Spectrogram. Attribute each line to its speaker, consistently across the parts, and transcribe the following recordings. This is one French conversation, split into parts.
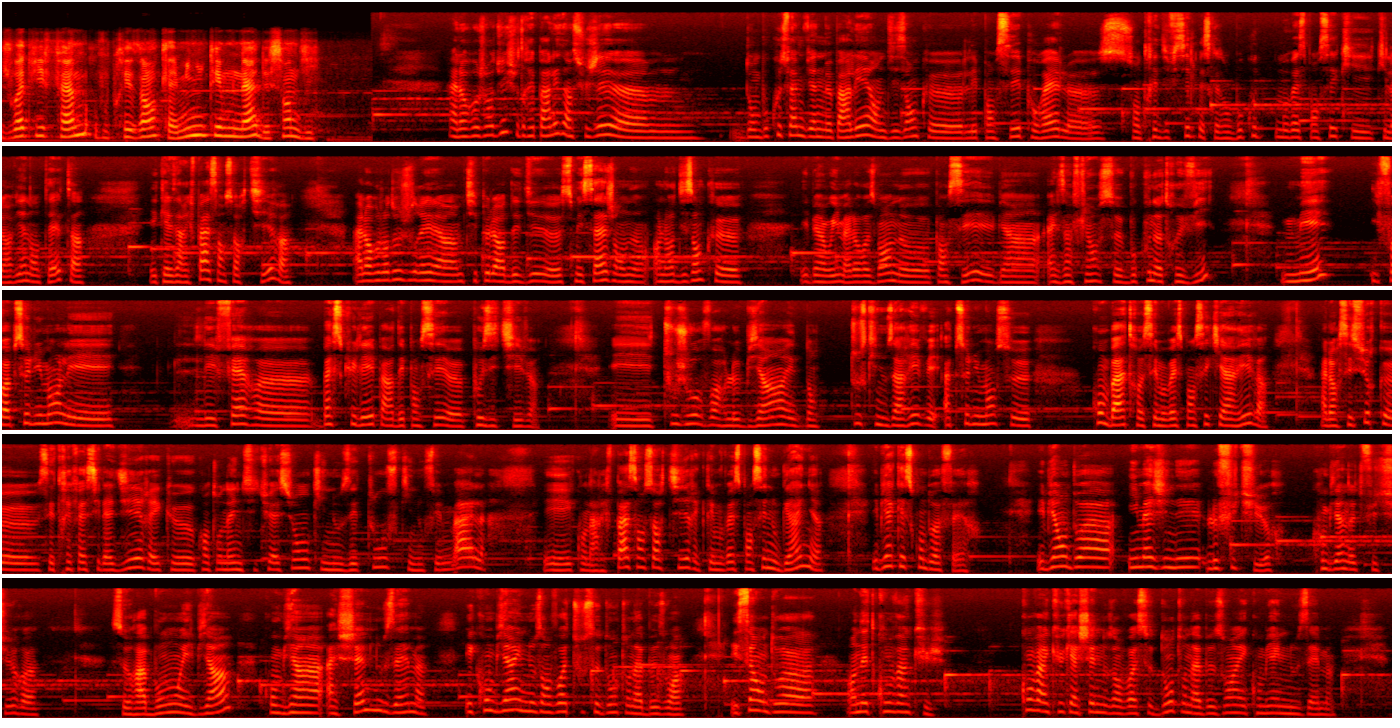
Speaker 1: Joie de Vive Femme vous présente la Minute Emouna de Sandy.
Speaker 2: Alors aujourd'hui, je voudrais parler d'un sujet euh, dont beaucoup de femmes viennent me parler en disant que les pensées pour elles euh, sont très difficiles parce qu'elles ont beaucoup de mauvaises pensées qui, leur viennent en tête et qu'elles n'arrivent pas à s'en sortir. Alors aujourd'hui, je voudrais un petit peu leur dédier euh, ce message en, leur disant que, eh bien oui, malheureusement, nos pensées, eh bien, elles influencent beaucoup notre vie, mais il faut absolument les, les faire euh, basculer par des pensées positives et toujours voir le bien et dans tout ce qui nous arrive et absolument se combattre ces mauvaises pensées qui arrivent. Alors c'est sûr que c'est très facile à dire et que quand on a une situation qui nous étouffe, qui nous fait mal et qu'on n'arrive pas à s'en sortir et que les mauvaises pensées nous gagnent, eh bien qu'est-ce qu'on doit faire? Eh bien on doit imaginer le futur, combien notre futur euh, sera bon et bien, combien Hachem nous aime et combien il nous envoie tout ce dont on a besoin. Et ça on doit en être convaincu convaincu qu'Hachem nous envoie ce dont on a besoin et combien il nous aime.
